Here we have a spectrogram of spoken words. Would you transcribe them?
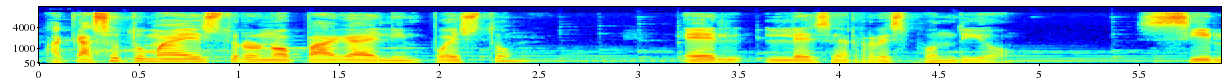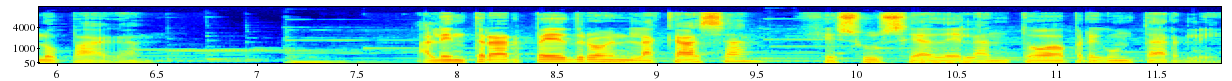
¿acaso tu maestro no paga el impuesto? Él les respondió, sí lo paga. Al entrar Pedro en la casa, Jesús se adelantó a preguntarle,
